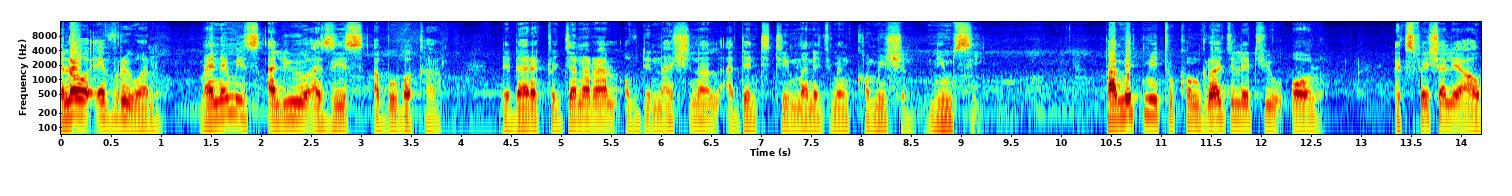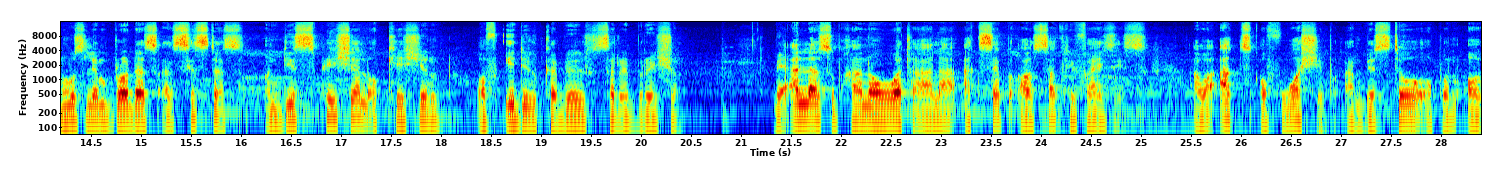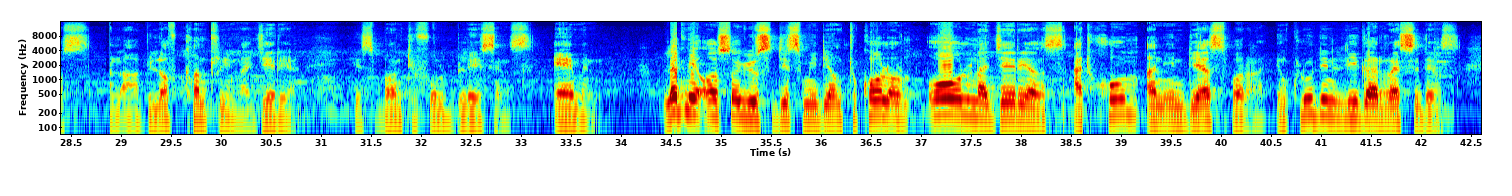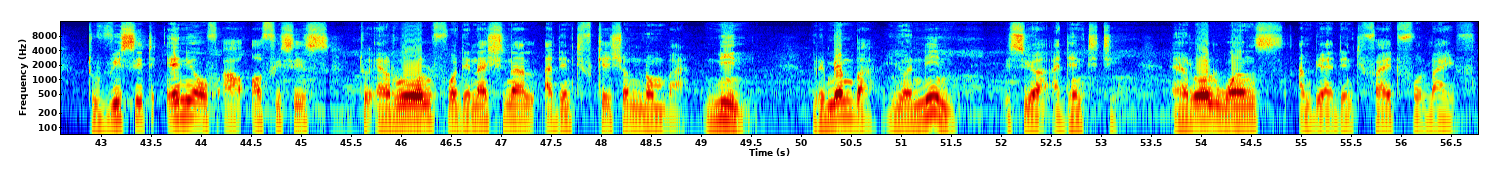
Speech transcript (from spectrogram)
Hello everyone, my name is Aliyu Aziz Abubakar, the Director General of the National Identity Management Commission, NIMC. Permit me to congratulate you all, especially our Muslim brothers and sisters, on this special occasion of Eid al-Kabir celebration. May Allah subhanahu wa ta'ala accept our sacrifices, our acts of worship and bestow upon us and our beloved country, Nigeria, His bountiful blessings. Amen. Let me also use this medium to call on all Nigerians at home and in diaspora, including legal residents, to visit any of our offices to enroll for the National Identification Number, NIN. Remember, your NIN is your identity. Enroll once and be identified for life.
